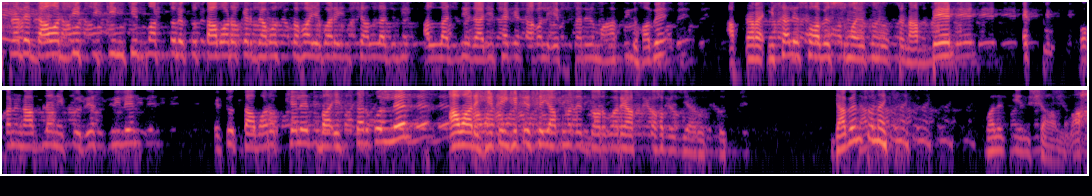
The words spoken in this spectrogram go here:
আপনাদের দাওয়াত দিচ্ছি, কিঞ্চিত মাত্র একটু তাবারকের ব্যবস্থা হয়, এবারে ইনশাআল্লাহ যদি আল্লাহ যদি রাজি থাকে, তাহলে ইফতারের মাহফিল হবে। আপনারা ইসালে সবের সময় ওখানে একটা নামবেন, একটু ওখানে নামলেন, একটু রেস্ট দিলেন একটু তাবারক খেলেন বা ইফতার করলেন, আবার হেঁটে হেঁটে সেই আপনাদের দরবারে আসতে হবে, জিয়ারত করতে। যাবেন তো নাকি? বলেন ইনশাআল্লাহ।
